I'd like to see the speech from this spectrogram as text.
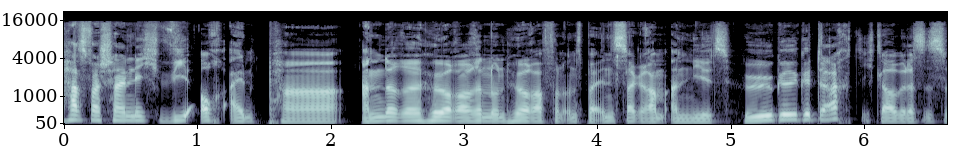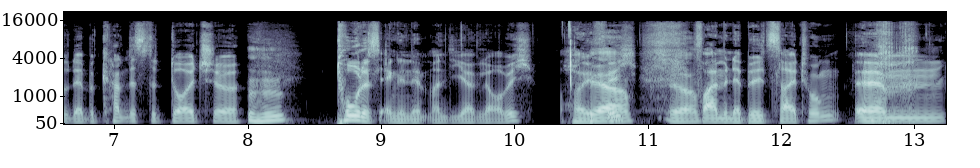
hast wahrscheinlich, wie auch ein paar andere Hörerinnen und Hörer von uns bei Instagram, an Nils Högel gedacht. Ich glaube, das ist so der bekannteste deutsche Mhm. Todesengel, nennt man die ja, glaube ich. Häufig. Ja, ja. Vor allem in der Bildzeitung. Ähm,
